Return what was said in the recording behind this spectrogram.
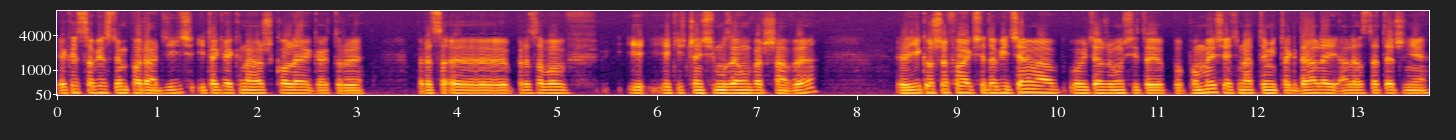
jak sobie z tym poradzić i tak jak nasz kolega, który e, pracował w jakiejś części Muzeum Warszawy, e, jego szefowa jak się dowiedziała, powiedziała, że musi to po- pomyśleć nad tym i tak dalej, ale ostatecznie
